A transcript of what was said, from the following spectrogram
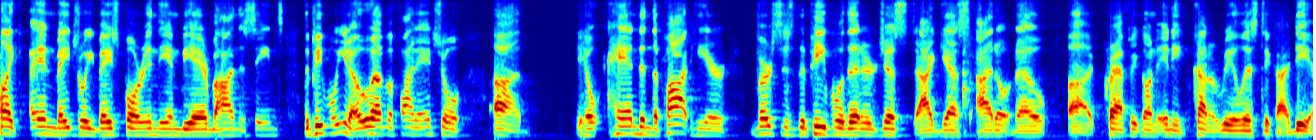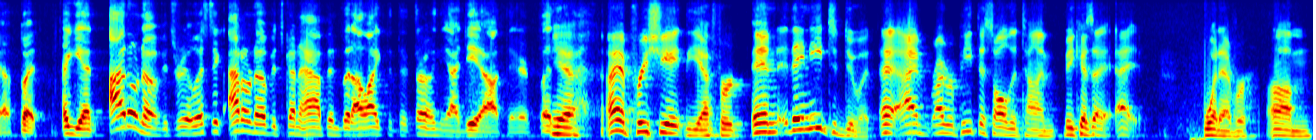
like in Major League Baseball or in the NBA or behind the scenes. The people, you know, who have a financial uh, you know, hand in the pot here versus the people that are just, I guess, I don't know, uh, crapping on any kind of realistic idea. But again, I don't know if it's realistic. I don't know if it's going to happen, but I like that they're throwing the idea out there. But yeah, I appreciate the effort, and they need to do it. I I, I repeat this all the time because I, I whatever. Um,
